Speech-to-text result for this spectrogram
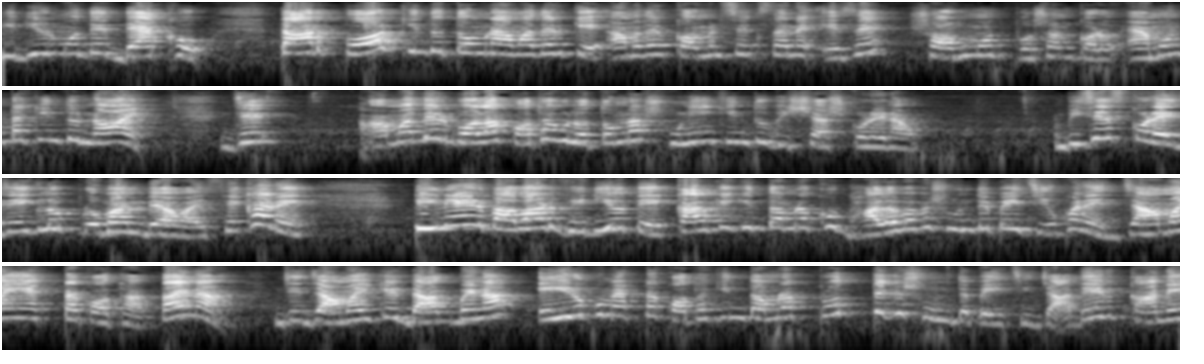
ভিডিওর মধ্যে দেখো। তারপর কিন্তু তোমরা আমাদেরকে, আমাদের কমেন্ট সেকশানে এসে সহমত পোষণ করো। এমনটা কিন্তু নয় যে আমাদের বলা কথাগুলো তোমরা শুনেই কিন্তু বিশ্বাস করে নাও। বিশেষ করে যেগুলো প্রমাণ দেওয়া হয়। সেখানে টিনের বাবার ভিডিওতে কালকে কিন্তু আমরা খুব ভালোভাবে শুনতে পেয়েছি, ওখানে জামাই একটা কথা, তাই না? যে জামাইকে ডাকবে না, এইরকম একটা কথা কিন্তু আমরা প্রত্যেকে শুনতে পেয়েছি, যাদের কানে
